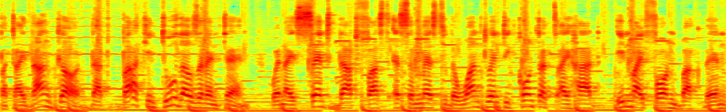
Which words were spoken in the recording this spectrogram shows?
But I thank God that back in 2010, when I sent that first SMS to the 120 contacts I had in my phone back then,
